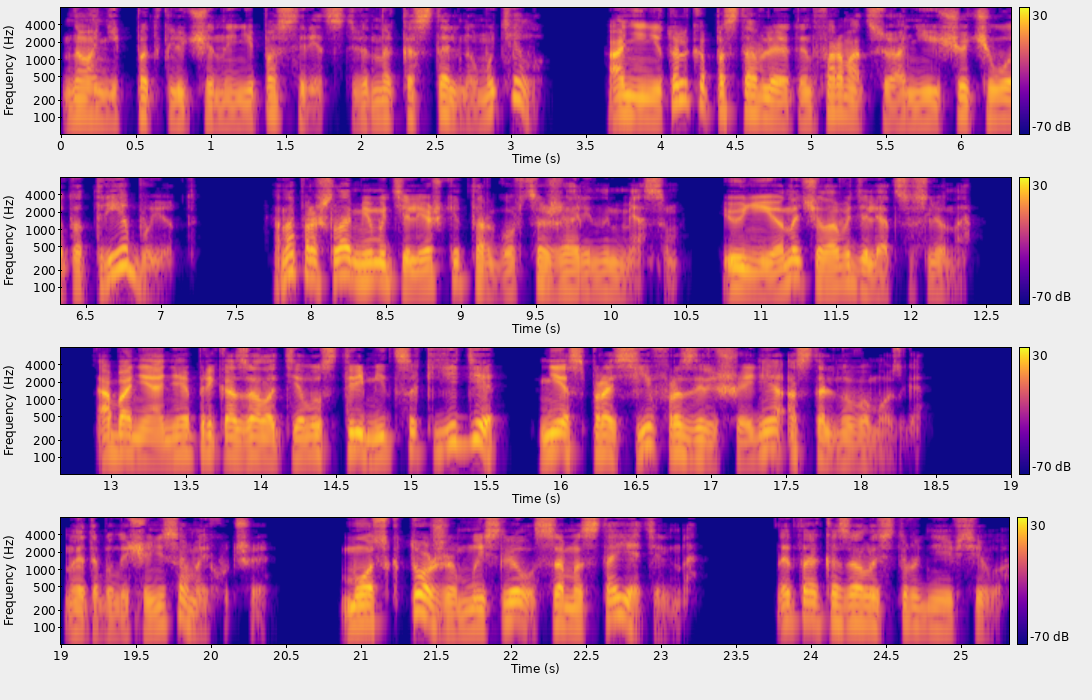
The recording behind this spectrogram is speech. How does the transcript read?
но они подключены непосредственно к остальному телу. Они не только поставляют информацию, они еще чего-то требуют. Она прошла мимо тележки торговца жареным мясом, и у нее начала выделяться слюна. Обоняние приказало телу стремиться к еде, не спросив разрешения остального мозга. Но это было еще не самое худшее. Мозг тоже мыслил самостоятельно. Это оказалось труднее всего.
